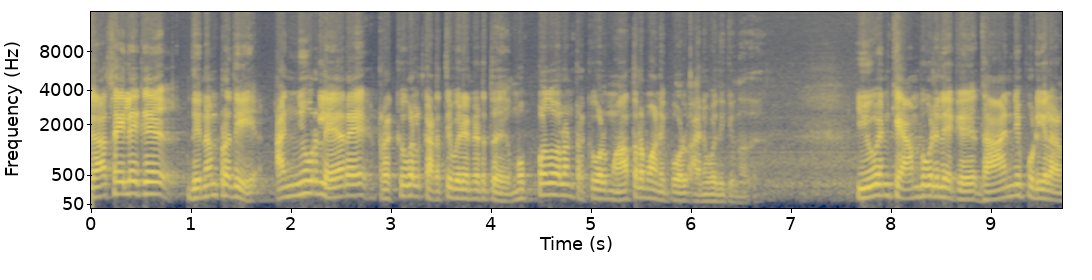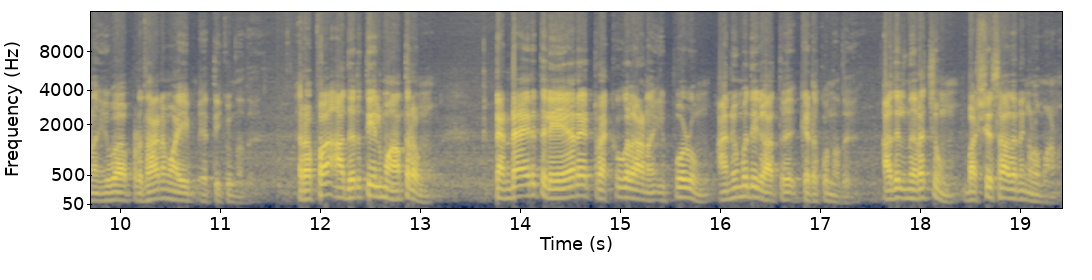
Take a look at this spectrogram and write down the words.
ഗാസയിലേക്ക് ദിനം പ്രതി അഞ്ഞൂറിലേറെ ട്രക്കുകൾ കടത്തിവിടേണ്ടടുത്ത് മുപ്പതോളം ട്രക്കുകൾ മാത്രമാണ് ഇപ്പോൾ അനുവദിക്കുന്നത്. യു എൻ ക്യാമ്പുകളിലേക്ക് ധാന്യപ്പൊടികളാണ് ഇവ പ്രധാനമായും എത്തിക്കുന്നത്. റഫ അതിർത്തിയിൽ മാത്രം രണ്ടായിരത്തിലേറെ ട്രക്കുകളാണ് ഇപ്പോഴും അനുമതി കാത്ത് കിടക്കുന്നത്. അതിൽ നിറച്ചും ഭക്ഷ്യസാധനങ്ങളുമാണ്.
